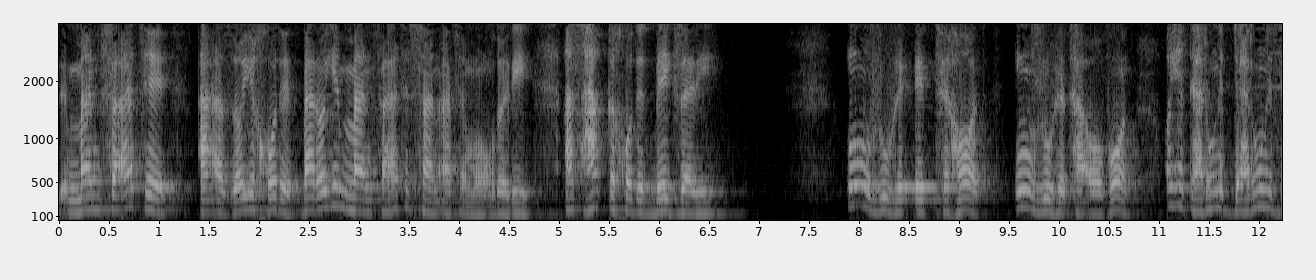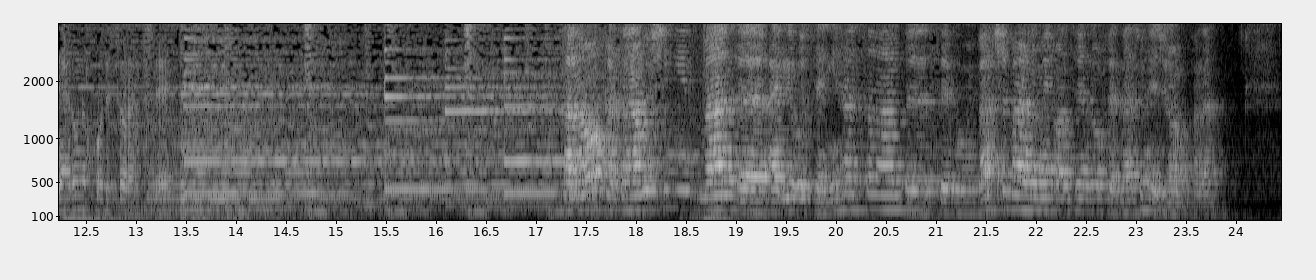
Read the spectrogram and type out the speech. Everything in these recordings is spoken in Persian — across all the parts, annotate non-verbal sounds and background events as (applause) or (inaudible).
منفعت اعضای خودت برای منفعت صنعت مرغداری از حق خودت بگذری؟ این روح اتحاد این روح تعاون آیا درون درون درون خودت رفته؟ سلام خسته نباشید من علی حسینی هستم. سومین بخش برنامه آنتن رو خدمتتون اجرا می‌کنم.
